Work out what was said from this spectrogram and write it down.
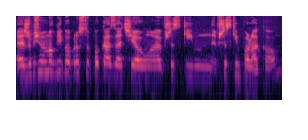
E, Żebyśmy mogli po prostu pokazać ją wszystkim, wszystkim Polakom.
